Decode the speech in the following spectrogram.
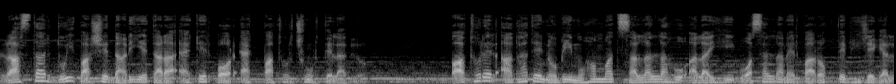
রাস্তার দুই পাশে দাঁড়িয়ে তারা একের পর এক পাথর ছুঁড়তে লাগল। পাথরের আঘাতে নবী মুহাম্মদ সাল্লাল্লাহু আলাইহি ওয়াসাল্লামের পা রক্তে ভিজে গেল,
